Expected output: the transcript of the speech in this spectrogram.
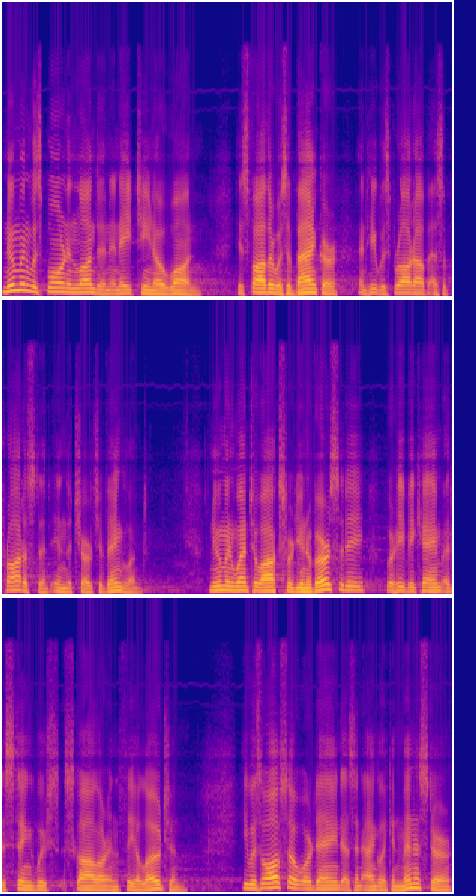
Newman was born in London in 1801. His father was a banker, and he was brought up as a Protestant in the Church of England. Newman went to Oxford University, where he became a distinguished scholar and theologian. He was also ordained as an Anglican minister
